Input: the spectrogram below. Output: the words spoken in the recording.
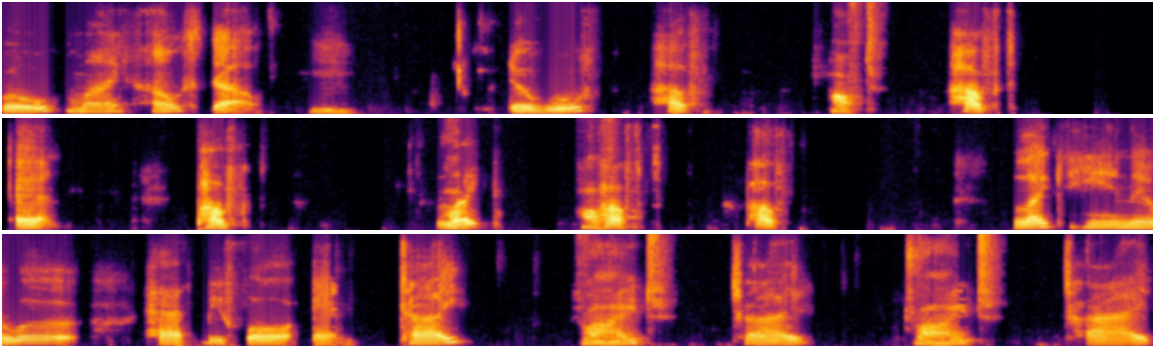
blow, my house down. mm, The roof huffed, huffed, huffed and puffed. Like puffed, puffed, puffed, like he never had before, and tried, tried, tried, tried, tried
